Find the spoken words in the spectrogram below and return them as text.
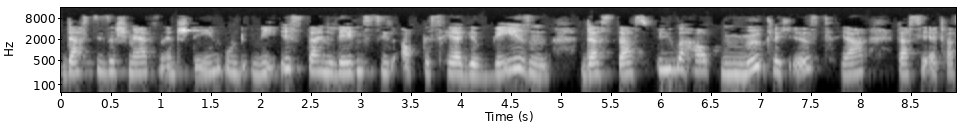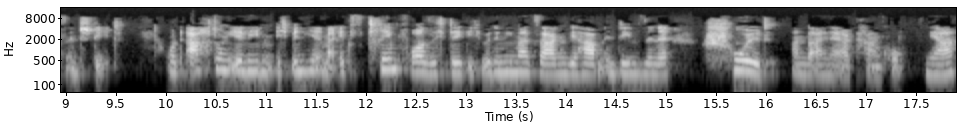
dass diese Schmerzen entstehen? Und wie ist dein Lebensziel auch bisher gewesen, dass das überhaupt möglich ist, ja, dass hier etwas entsteht? Und Achtung, ihr Lieben, ich bin hier immer extrem vorsichtig. Ich würde niemals sagen, wir haben in dem Sinne Schuld an deiner Erkrankung. Ja,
